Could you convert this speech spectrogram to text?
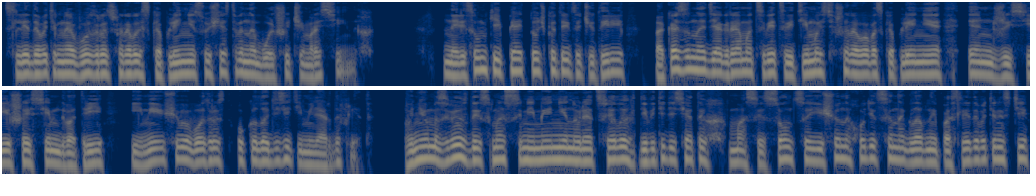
Следовательно, возраст шаровых скоплений существенно больше, чем рассеянных. На рисунке 5.34 показана диаграмма цвет-светимость шарового скопления NGC 6723, имеющего возраст около 10 миллиардов лет. В нем звезды с массами менее 0,9 массы Солнца еще находятся на главной последовательности,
